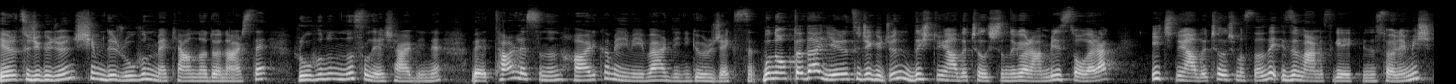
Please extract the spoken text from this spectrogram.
Yaratıcı gücün şimdi ruhun mekanına dönerse ruhunun nasıl yeşerdiğini ve tarlasının harika meyveyi verdiğini göreceksin. Bu noktada yaratıcı gücün dış dünyada çalıştığını gören birisi olarak iç dünyada çalışmasına da izin vermesi gerektiğini söylemiş.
